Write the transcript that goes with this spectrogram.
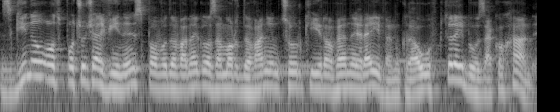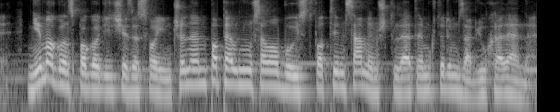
Zginął od poczucia winy spowodowanego zamordowaniem córki Roweny Ravenclaw, w której był zakochany. Nie mogąc pogodzić się ze swoim czynem, popełnił samobójstwo tym samym sztyletem, którym zabił Helenę.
